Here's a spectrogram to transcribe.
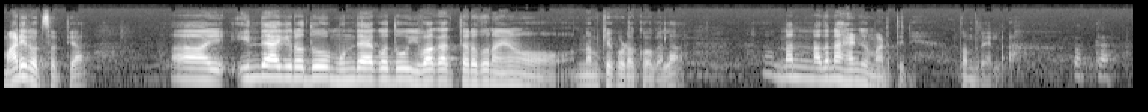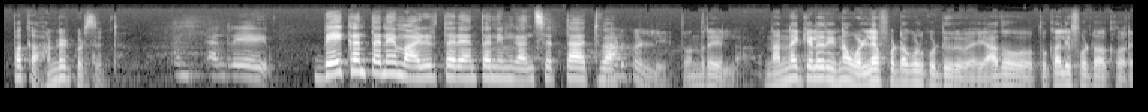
ಮಾಡಿರೋದು ಸತ್ಯ. ಹಿಂದೆ ಆಗಿರೋದು ಮುಂದೆ ಆಗೋದು ಇವಾಗ ಆಗ್ತಾ ಇರೋದು ನಾನೇನು ನಂಬಿಕೆ ಕೊಡೋಕ್ಕೋಗಲ್ಲ ನಾನು ಅದನ್ನು ಹ್ಯಾಂಡಲ್ ಮಾಡ್ತೀನಿ. ತೊಂದರೆ ಇಲ್ಲ. ಪಕ್ಕ? ಹಂಡ್ರೆಡ್ ಪರ್ಸೆಂಟ್ ಅಂದರೆ ಬೇಕಂತಾನೆ ಮಾಡಿರ್ತಾರೆ ಅಂತ ನಿಮ್ಗೆ ಅನ್ಸುತ್ತಾ ಅಥವಾ? ತೊಂದರೆ ಇಲ್ಲ. ನನ್ನ ಕೇಳಿದ್ರೆ ಇನ್ನೂ ಒಳ್ಳೆ ಫೋಟೋಗಳು ಕೊಟ್ಟಿರುವೆ. ಯಾವುದೋ ತುಕಾಲಿ ಫೋಟೋ ಹಾಕೋರೆ.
